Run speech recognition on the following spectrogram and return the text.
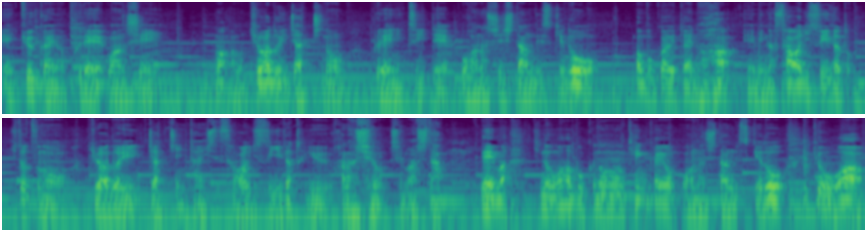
えー、9回のプレーワンシーン、まあ、あの際どいジャッジのプレーについてお話ししたんですけどまあ、僕が言いたいのは、えー、みんな騒ぎすぎだと。一つの際どいジャッジに対して騒ぎすぎだという話をしました。で、まあ、昨日は僕の見解をお話したんですけど今日は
